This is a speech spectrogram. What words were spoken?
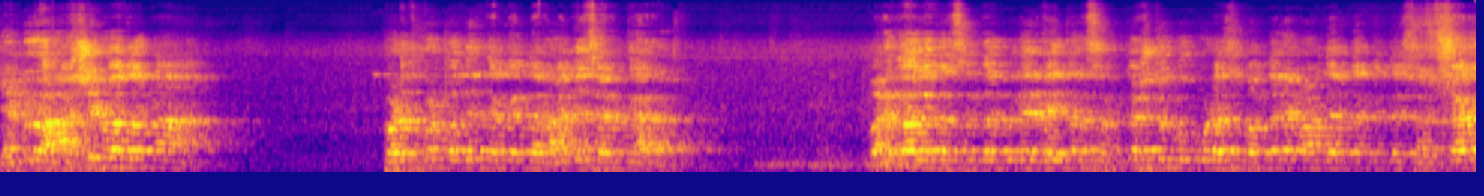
ಜನರ ಆಶೀರ್ವಾದವನ್ನ ಪಡೆದುಕೊಂಡು ಬಂದಿರತಕ್ಕಂಥ ರಾಜ್ಯ ಸರ್ಕಾರ, ಬರಗಾಲದ ಸಂದರ್ಭದಲ್ಲಿ ರೈತರ ಸಂಕಷ್ಟಕ್ಕೂ ಕೂಡ ಸ್ಪಂದನೆ ಮಾಡ್ತಾ ಇರತಕ್ಕಂಥ ಸರ್ಕಾರ,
